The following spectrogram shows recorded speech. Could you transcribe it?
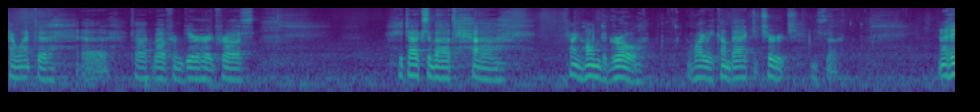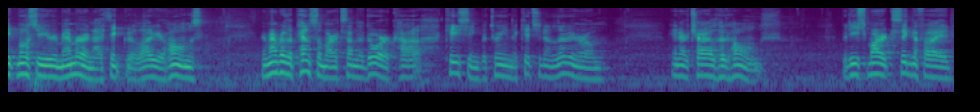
I want to uh, talk about from Gerhard Frost, he talks about uh, coming home to grow and why we come back to church and stuff. And I think most of you remember, and I think a lot of your homes remember the pencil marks on the door ca- casing between the kitchen and living room in our childhood homes. But each mark signified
